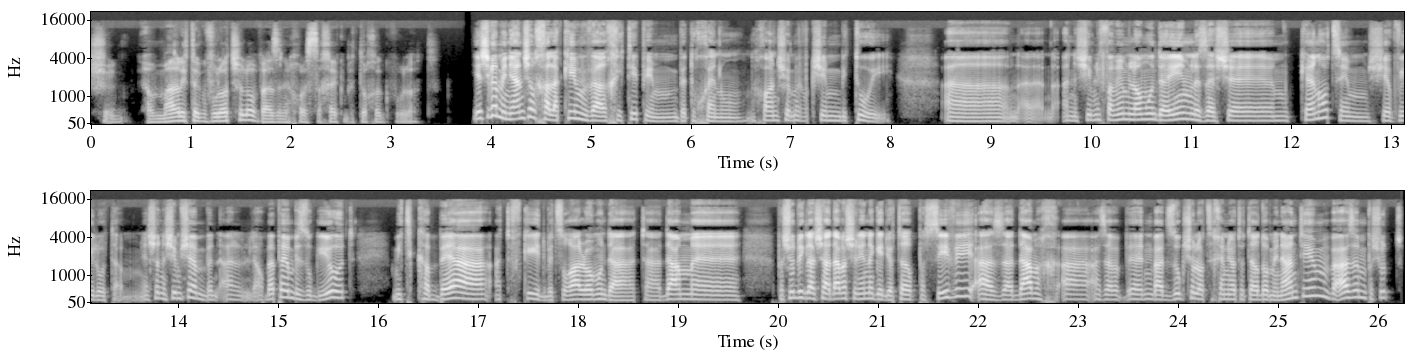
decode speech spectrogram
שאמר לי את הגבולות שלו, ואז אני יכול לשחק בתוך הגבולות. יש גם עניין של חלקים וארכיטיפים בתוכנו, נכון? שמבקשים ביטוי. אנשים לפעמים לא מודעים לזה שהם כן רוצים שיובילו אותם. יש אנשים שהם הרבה פעמים בזוגיות, מתקבע התפקיד בצורה לא מודעת. האדם, אה, פשוט בגלל שהאדם השני נגיד יותר פסיבי, אז האדם, אז הבן בת זוג שלו צריכים להיות יותר דומיננטיים, ואז הם פשוט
